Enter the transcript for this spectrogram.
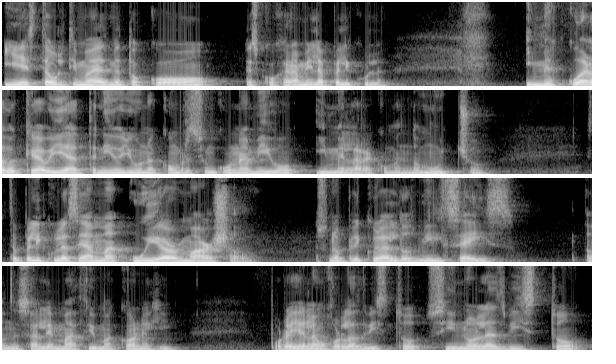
Y esta última vez me tocó escoger a mí la película. Y me acuerdo que había tenido yo una conversación con un amigo y me la recomendó mucho. Esta película se llama We Are Marshall. Es una película del 2006 donde sale Matthew McConaughey. Por ahí a lo mejor la has visto. Si no la has visto,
